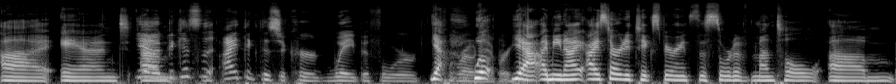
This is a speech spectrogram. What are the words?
uh and Yeah, um, because the, I think this occurred way before yeah Corona well ever yeah i mean I, I started to experience this sort of mental um,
